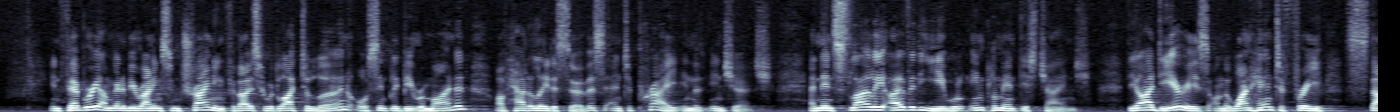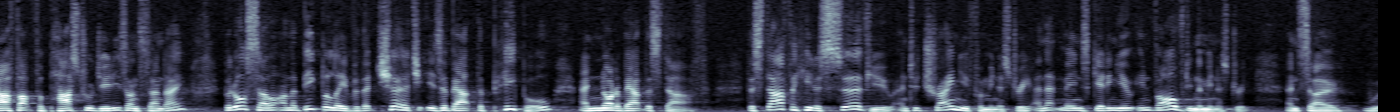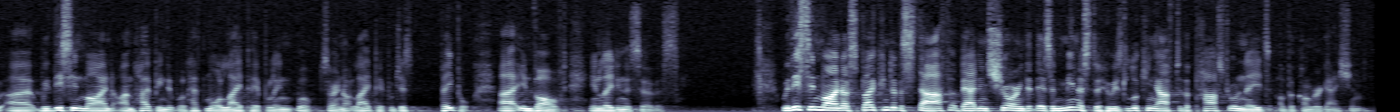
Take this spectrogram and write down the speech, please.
In February, I'm going to be running some training for those who would like to learn or simply be reminded of how to lead a service and to pray in, the, in church. And then slowly over the year, we'll implement this change. The idea is, on the one hand, to free staff up for pastoral duties on Sunday, but also I'm a big believer that church is about the people and not about the staff. The staff are here to serve you and to train you for ministry, and that means getting you involved in the ministry. And so, uh, with this in mind, I'm hoping that we'll have more lay people in, well, sorry, not lay people, just people uh, involved in leading the service. With this in mind, I've spoken to the staff about ensuring that there's a minister who is looking after the pastoral needs of the congregation.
